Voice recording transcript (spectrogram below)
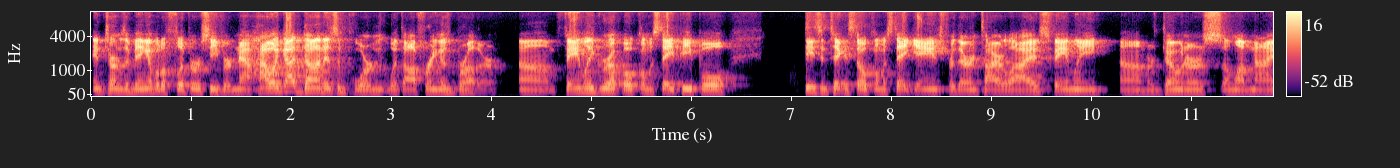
in terms of being able to flip a receiver. Now, how it got done is important with offering his brother. Um, family grew up Oklahoma State people, season tickets to Oklahoma State games for their entire lives. Family um, or donors, alumni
